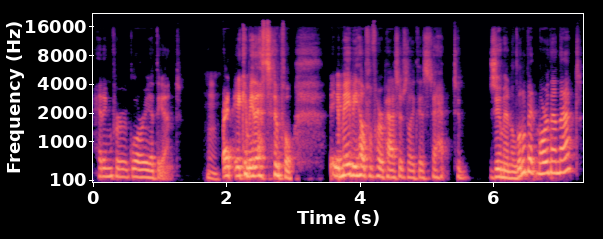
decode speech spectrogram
heading for glory at the end. Hmm. Right? It can be that simple. It may be helpful for a passage like this to ha- to zoom in a little bit more than that.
